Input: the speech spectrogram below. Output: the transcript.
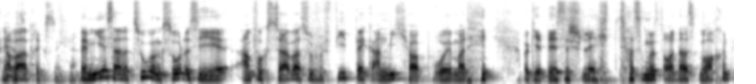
Nee, Aber das kriegst du nicht. Ja. Bei mir ist auch der Zugang so, dass ich einfach selber so viel Feedback an mich habe, wo ich mir denke, okay, das ist schlecht, das musst du anders machen.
